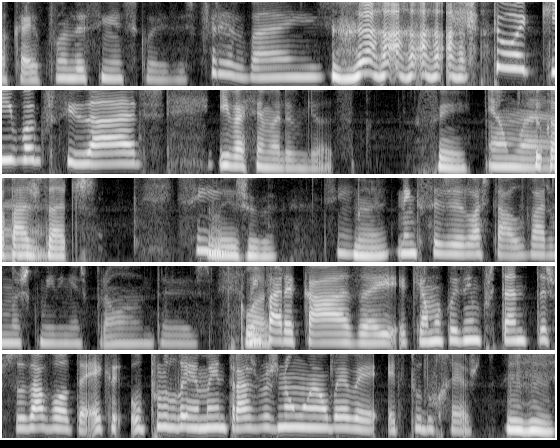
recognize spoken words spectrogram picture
ok, pondo assim as coisas. Parabéns. Estou aqui que precisares. E vai ser maravilhoso. Sim, É uma. estou cá para ajudar. Sim, Também ajuda, sim. é? Nem que seja, lá está, levar umas comidinhas prontas, Claro. limpar a casa, é- que é uma coisa importante das pessoas à volta. É que o problema, entre aspas, não é o bebê, é tudo o resto. Uhum.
